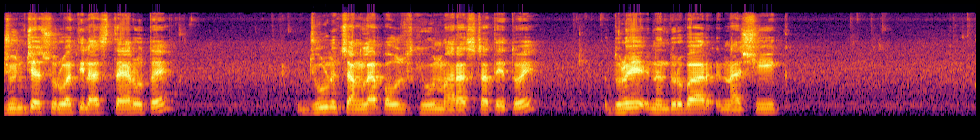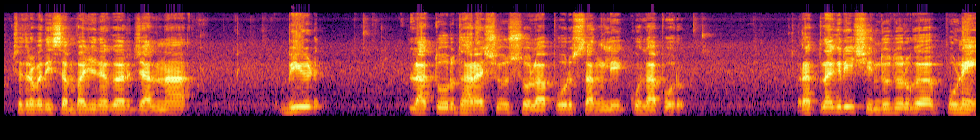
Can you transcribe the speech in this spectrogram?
जूनच्या सुरुवातीलाच तयार होतं आहे जून चांगला पाऊस घेऊन महाराष्ट्रात येतो आहे धुळे नंदुरबार नाशिक छत्रपती संभाजीनगर जालना बीड लातूर धाराशिव सोलापूर सांगली कोल्हापूर रत्नागिरी सिंधुदुर्ग पुणे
